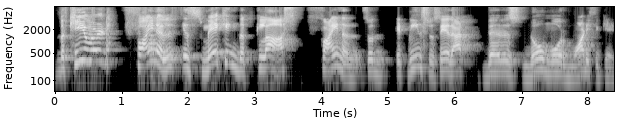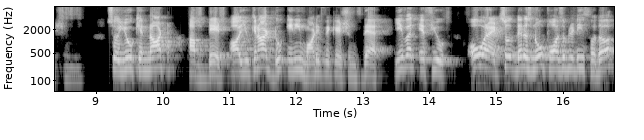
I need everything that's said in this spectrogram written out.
The keyword final is making the class final. So it means to say that there is no more modification. So you cannot update or you cannot do any modifications there. Even if you override. So there is no possibility for the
